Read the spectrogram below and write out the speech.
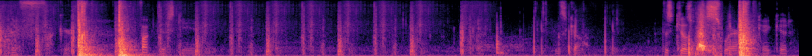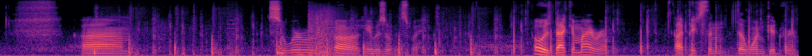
Motherfucker. Fuck this game. Let's go. This kills me, I swear. Okay, good. Um, so where were we? Oh, okay, it was over this way. Oh, it was back in my room. I picked the, the one good room.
